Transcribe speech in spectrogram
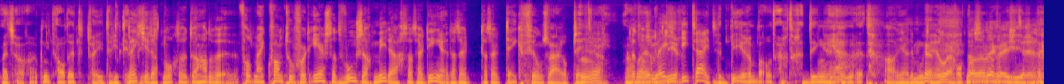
Mensen hadden ook niet altijd twee, drie Weet je dat nog? Dan hadden we, volgens mij kwam toen voor het eerst dat woensdagmiddag dat er dingen, dat er, dat er tekenfilms waren op tv. Ja, dat was een beetje beer, die tijd. De berenbootachtige dingen. Ja. Oh ja, er moeten heel erg oppassen. Nou, wegwezen hier.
